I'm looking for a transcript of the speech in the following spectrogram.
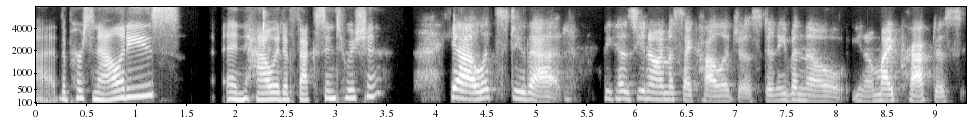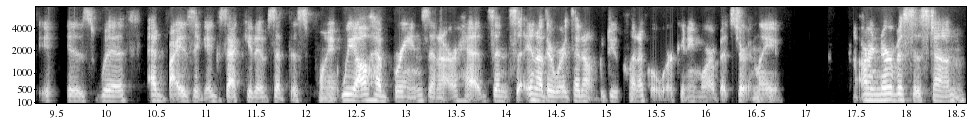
uh, the personalities and how it affects intuition yeah, let's do that. because you know i'm a psychologist and even though you know my practice is with advising executives at this point we all have brains in our heads and so, in other words i don't do clinical work anymore but certainly our nervous system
